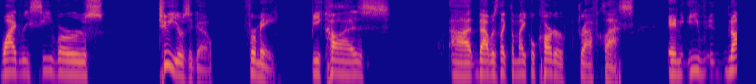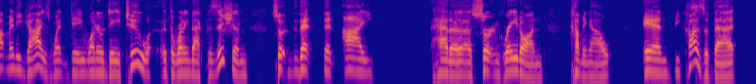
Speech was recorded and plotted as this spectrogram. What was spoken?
wide receivers two years ago for me because uh, that was like the Michael Carter draft class. And even not many guys went day one or day two at the running back position. So that that I had a, a certain grade on coming out. And because of that,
